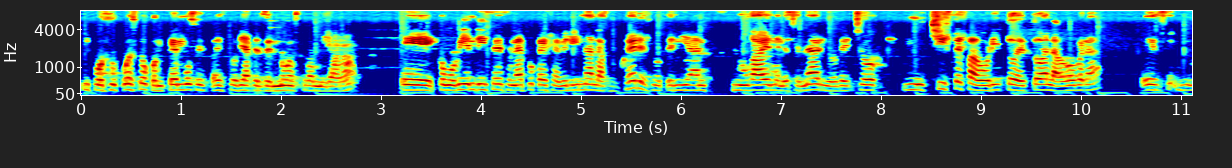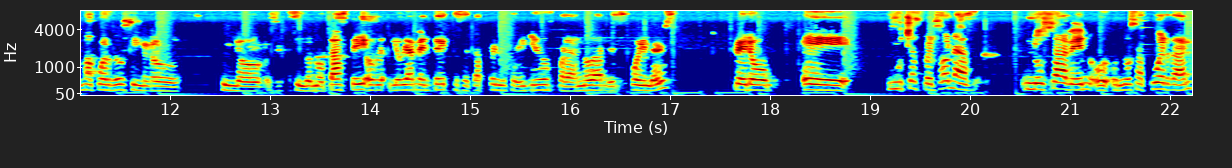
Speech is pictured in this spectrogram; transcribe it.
y, por supuesto, contemos esta historia desde nuestra mirada. Eh, como bien dices, en la época Isabelina las mujeres no tenían lugar en el escenario. De hecho, mi chiste favorito de toda la obra es, no me acuerdo si lo, si lo, si lo notaste, y obviamente que se tapen los oídos para no darle spoilers, pero eh, muchas personas no saben o, no se acuerdan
